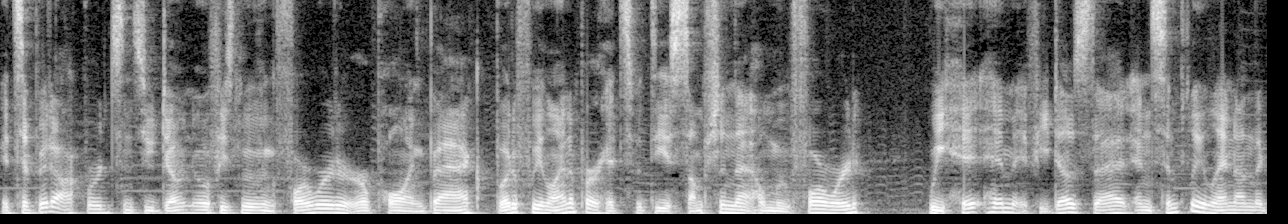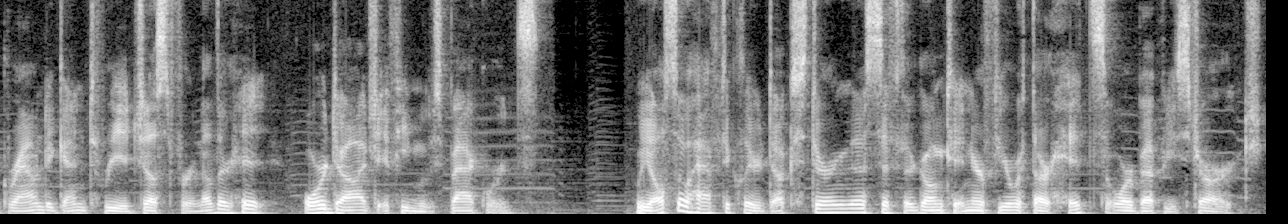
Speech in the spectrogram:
It's a bit awkward since you don't know if he's moving forward or pulling back, but if we line up our hits with the assumption that he'll move forward, we hit him if he does that and simply land on the ground again to readjust for another hit or dodge if he moves backwards. We also have to clear ducks during this if they're going to interfere with our hits or Beppi's charge.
